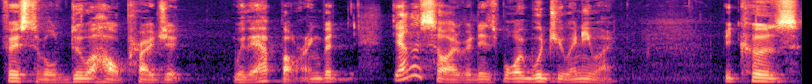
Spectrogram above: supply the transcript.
first of all, do a whole project without borrowing. But the other side of it is, why would you anyway? Because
